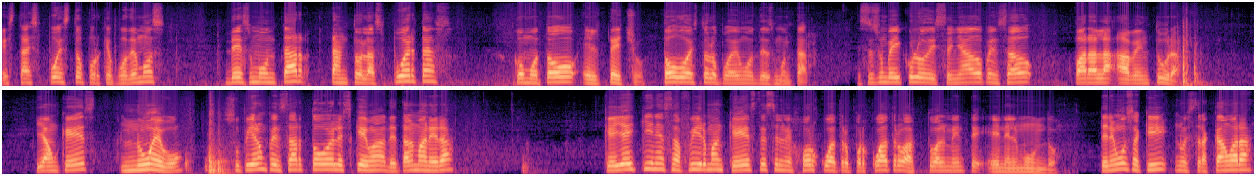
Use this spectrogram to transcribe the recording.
está expuesto porque podemos desmontar tanto las puertas como todo el techo. Todo esto lo podemos desmontar. Este es un vehículo diseñado, pensado para la aventura. Y aunque es nuevo, supieron pensar todo el esquema de tal manera que ya hay quienes afirman que este es el mejor 4x4 actualmente en el mundo. Tenemos aquí nuestra cámara,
